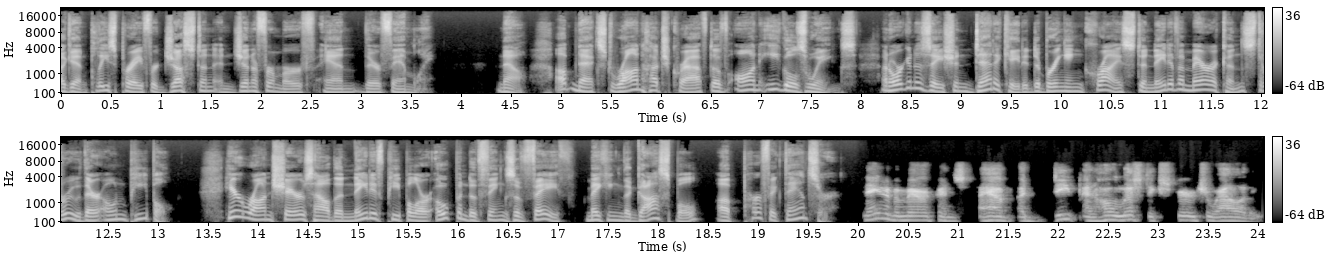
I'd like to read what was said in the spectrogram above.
Again, please pray for Justin and Jennifer Murph and their family. Now, up next, Ron Hutchcraft of On Eagle's Wings, an organization dedicated to bringing Christ to Native Americans through their own people. Here, Ron shares how the Native people are open to things of faith, making the gospel a perfect answer. Native Americans have a deep and holistic spirituality.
